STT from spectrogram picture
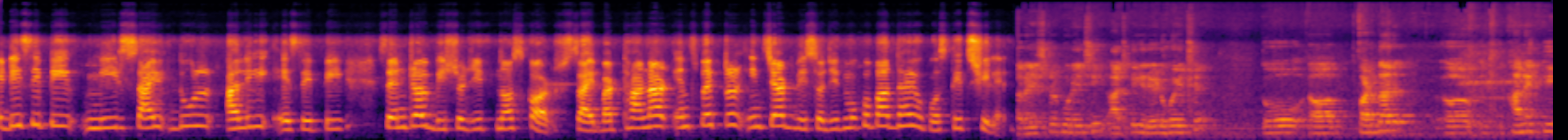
ADCP Mir Saidul Ali, ACP central Biswajit Naskar, cyber থানার inspector in charge Biswajit Mukhopadhyay উপস্থিত ছিলেন রেজিস্টার করেছি আজকে রেড হয়েছে তো ফার্দার এখানে কি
